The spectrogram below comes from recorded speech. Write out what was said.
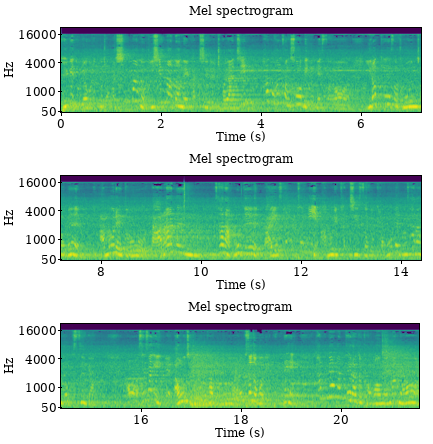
되게 노력을 했고 정말 10만 원, 20만 원의 가치를 줘야지 하고 항상 수업에 임했어요. 이렇게 해서 좋은 점은 아무래도 나라는 사람 혹은 나의 상품이 아무리 가치 있어도 경험해본 사람이 없으면 어, 세상에 이제 나오지도 못하고 없어져 버릴 텐데 한 명한테라도 경험을 하면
